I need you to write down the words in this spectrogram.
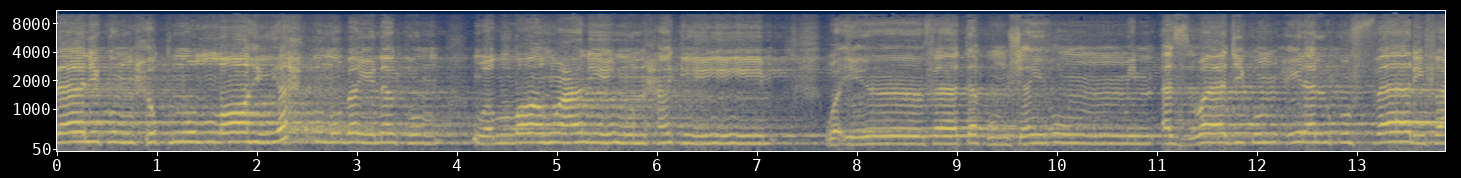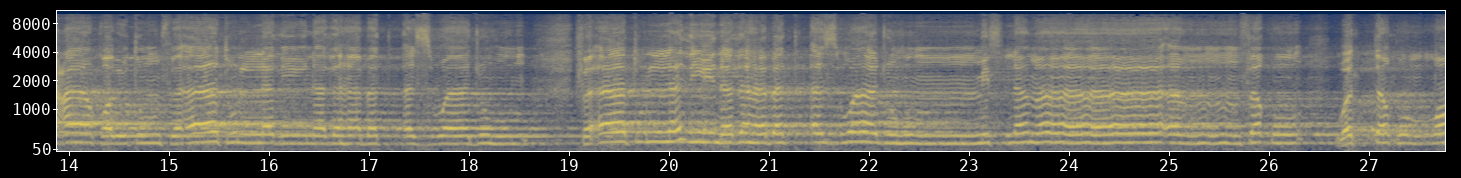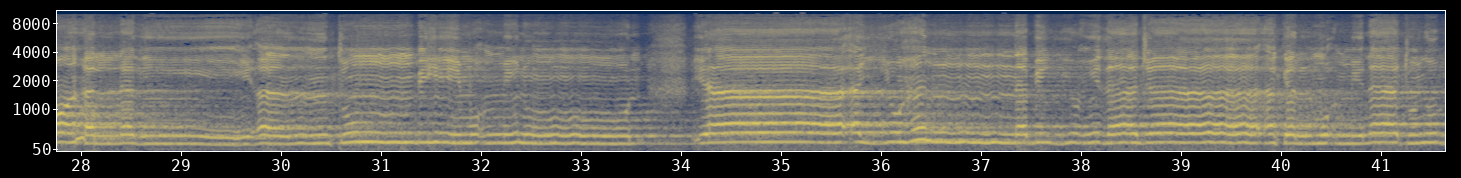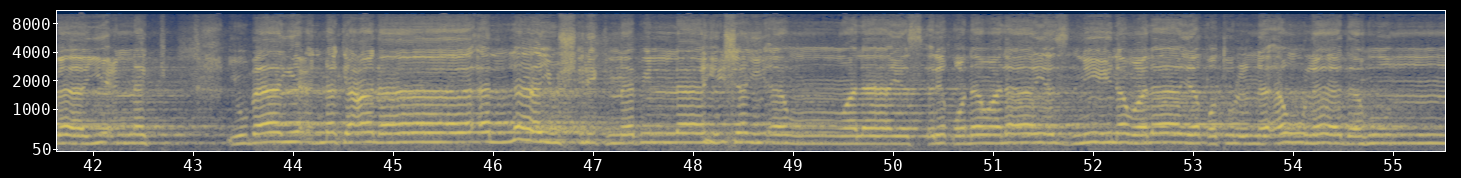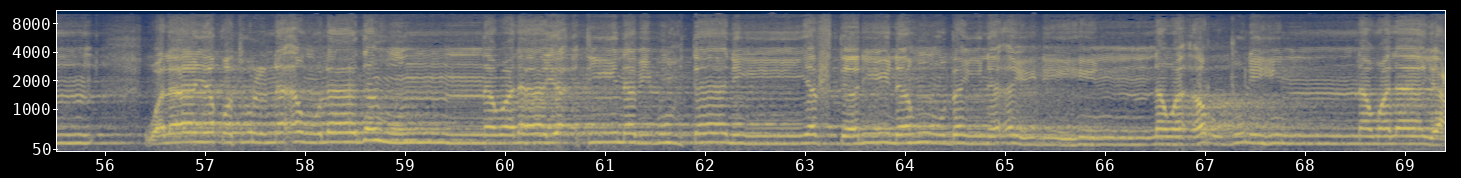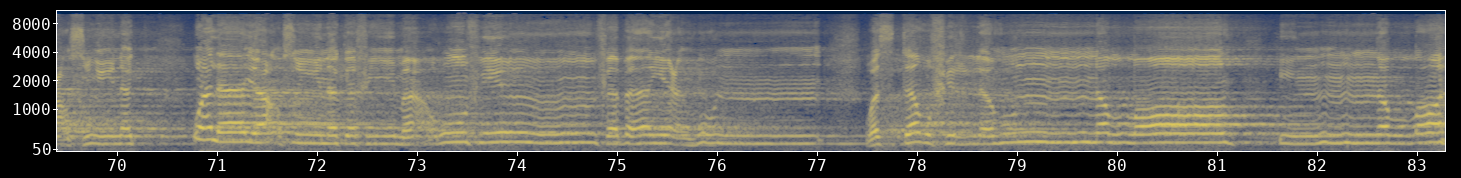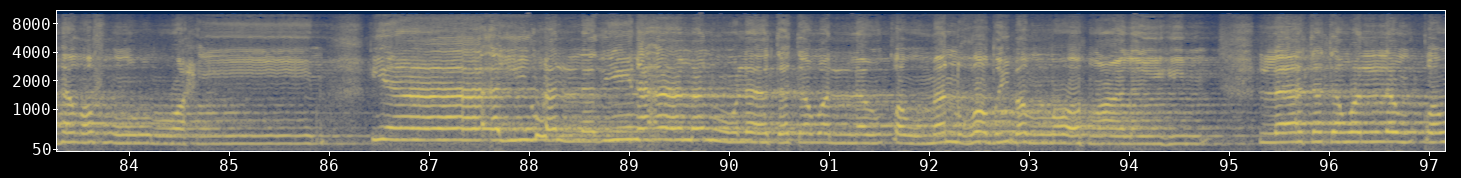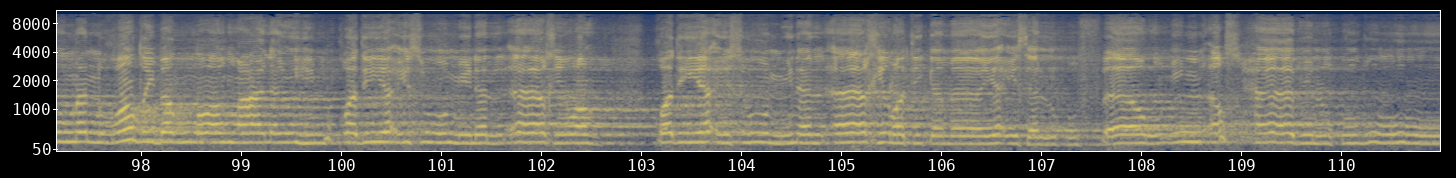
ذلكم حكم الله يحكم بينكم والله عليم حكيم. وإن فاتكم شيء من أزواجكم إلى الكفار فعاقبتم فآتوا الذين ذهبت أزواجهم فآتوا الذين ذهبت أزواجهم مثل ما أنفقوا واتقوا الله الذي أنتم به مؤمنون. يا أيها النبي إذا جاءك المؤمنات يبايعنك يبايعنك على أن لا يشركن بالله شيئا ولا يسرقن ولا يزنين ولا يقتلن أولادهن ولا يقتلن أولادهن ولا يأتين ببهتان يفترينه بين أيديهن وأرجلهن ولا يعصينك ولا يعصينك في معروف فبايعهن واستغفر لهن الله إن الله غفور رحيم. يا الذين آمنوا لا تتولوا قوما غضب الله عليهم. لا تتولوا قوما غضب الله عليهم. قد يئسوا من الآخرة قد يئسوا من الآخرة كما يئس الكفار من أصحاب القبور.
